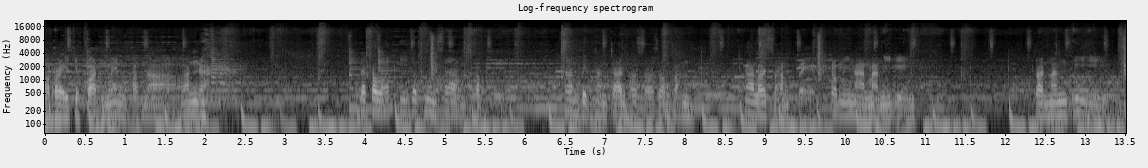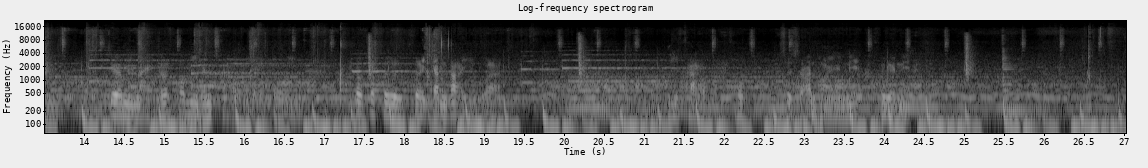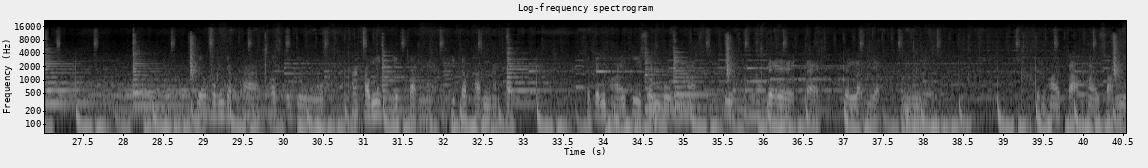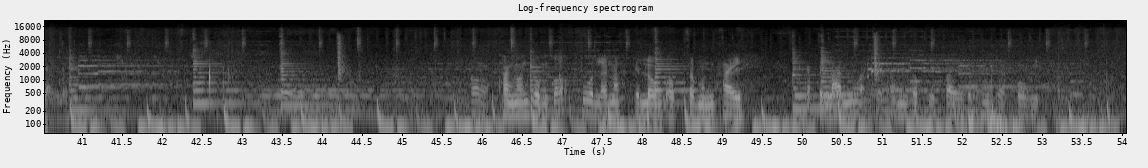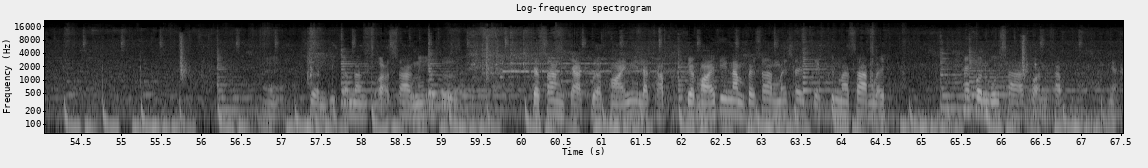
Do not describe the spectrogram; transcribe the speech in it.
อะไรจะฝันแม่นฝันนานนะแล้วก็วัดนี้ก็เพิ่งสร้างครับสร้างเป็นทางการพศ 2538 ก็ไม่นานมานี้เอง ตอนนั้นที่เจอใหม่ๆก็ก็มีเป็นข่าวใหญ่โตอยู่ก็ก็คือเคยจำได้อยู่ว่า มีข่าวพบสุสานหอยอันนี้คืออันนี้ เดี๋ยวผมจะพาเข้าไปดู ถ้าเขาไม่ปิดฝั่งพิพิธภัณฑ์นะครับ จะเป็นหอยที่สมบูรณ์มากที่เขาไม่ได้แตกเป็นละเอียดเป็นหอยกาบหอยสังใหญ่เลยก็ทางโน้นผมก็พูดแล้วเนาะเป็นโรงอบสมุนไพรกับเป็นร้านนวดแต่ตอนนี้ก็ปิดไปเนื่องจากโควิด อนที่กำลังก่อสร้างนี่ก็คือ จะสร้างจากเปลือกหอยนี่แหละครับ เปลือกหอยที่นำไปสร้างไม่ใช่เก็บขึ้นมาสร้างเลย ให้คนบูชาก่อนครับ เนี่ย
